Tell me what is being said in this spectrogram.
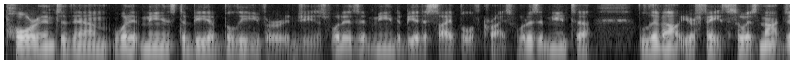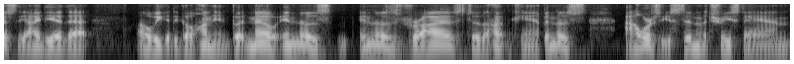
pour into them what it means to be a believer in Jesus. What does it mean to be a disciple of Christ? What does it mean to live out your faith? So it's not just the idea that oh we get to go hunting, but no, in those in those drives to the hunt camp, in those hours that you sit in the tree stand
